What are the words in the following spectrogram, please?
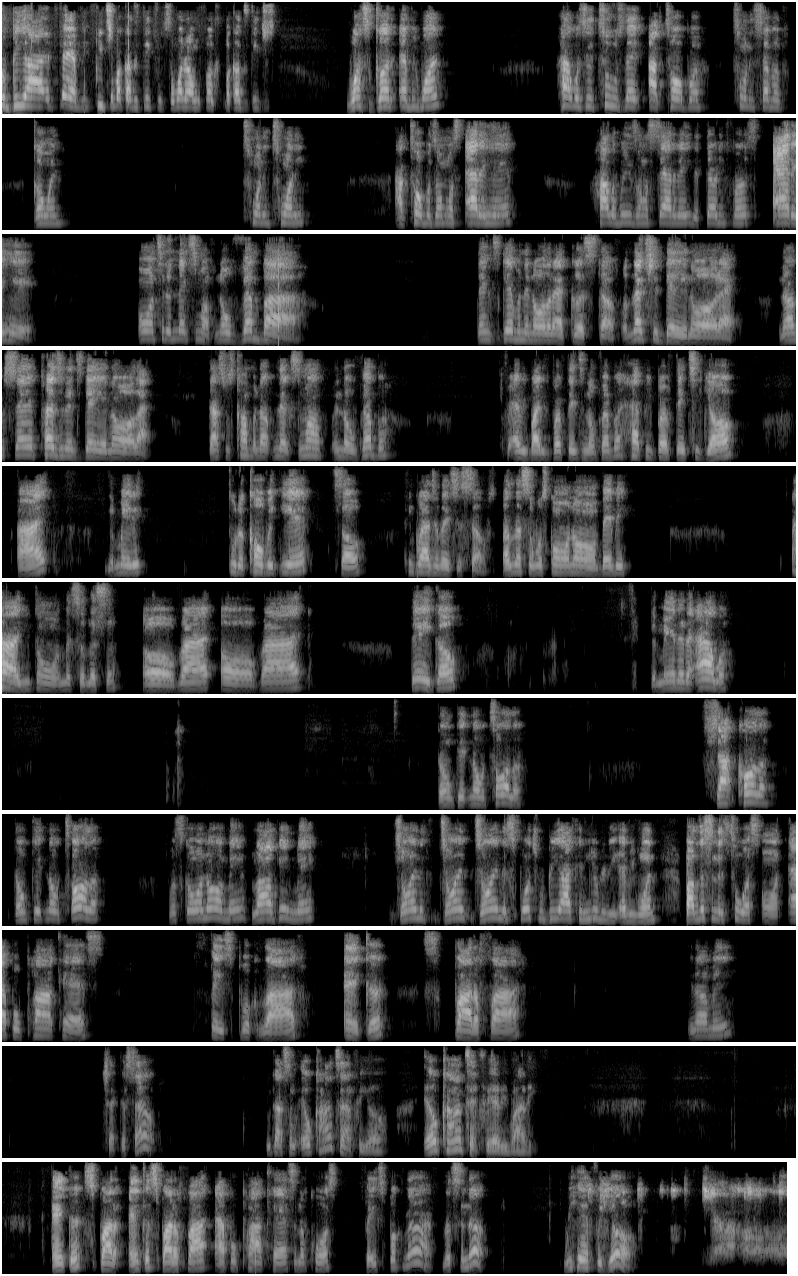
with BI and family, featuring my cousin teachers, the one and only my cousin teachers. What's good, everyone? How was it Tuesday, October 27th, going 2020? October's almost out of here. Halloween's on Saturday, the 31st. Out of here. On to the next month, November. Thanksgiving and all of that good stuff. Election Day and all that. Know what I'm saying? President's Day and all that. That's what's coming up next month in November. For everybody's birthdays in November. Happy birthday to y'all. Alright. You made it through the COVID year. So congratulate yourselves. Alyssa, what's going on, baby? How you doing, Miss Alyssa? All right, all right. There you go. The man of the hour. Don't get no taller. Shot caller. Don't get no taller. What's going on, man? Log in, man. Join the join join the Sports with BI community, everyone, by listening to us on Apple Podcasts, Facebook Live, Anchor, Spotify. You know what I mean? Check us out. We got some ill content for y'all. Ill content for everybody. Anchor, Spot, Anchor, Spotify, Apple Podcasts, and of course, Facebook Live. Listen up. We here for y'all.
